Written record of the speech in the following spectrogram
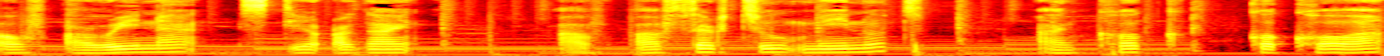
of arena, stir again after 2 minutes and cook cocoa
